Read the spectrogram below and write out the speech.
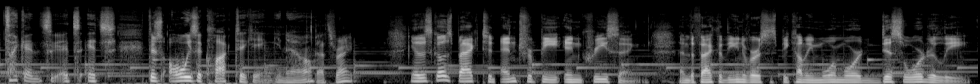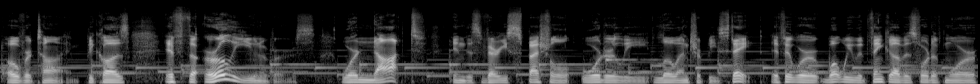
It's like it's it's it's there's always a clock ticking, you know. That's right. You know, this goes back to entropy increasing and the fact that the universe is becoming more and more disorderly over time. Because if the early universe were not in this very special, orderly, low entropy state, if it were what we would think of as sort of more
